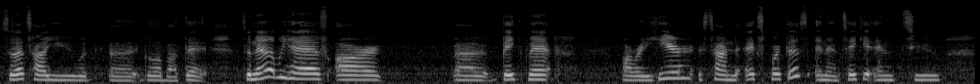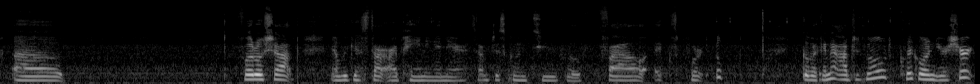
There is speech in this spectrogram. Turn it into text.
So that's how you would uh, go about that. So now that we have our uh, bake map already here, it's time to export this and then take it into uh, Photoshop and we can start our painting in there. So I'm just going to go File, Export, go back into Object Mode, click on your shirt,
